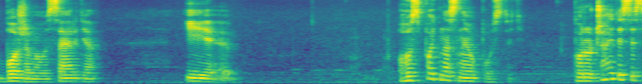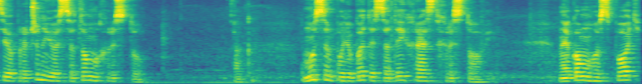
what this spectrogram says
Боже милосердя. І е, Господь нас не опустить. Поручайтеся з цією причиною Його святому Христу. Так. Мусимо полюбити святий Хрест Христовий, на якому Господь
